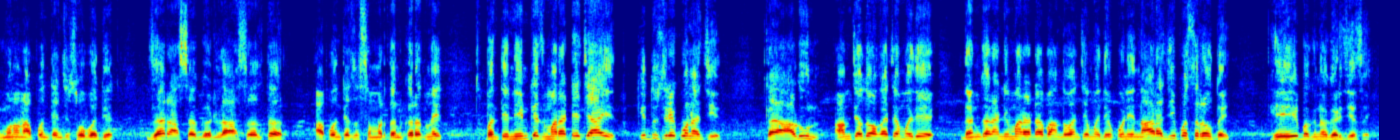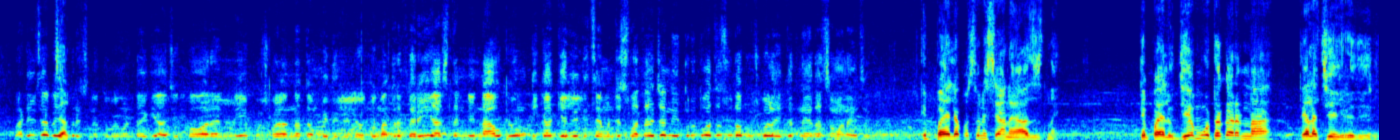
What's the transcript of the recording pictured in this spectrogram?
म्हणून आपण त्यांच्यासोबत आहेत जर असं घडलं असेल तर आपण त्याचं समर्थन करत नाहीत. पण ते नेमकेच मराठ्याचे आहेत की दुसरे कोणाचे आहेत? काय आडून आमच्या दोघाच्या मध्ये धनगर आणि मराठा बांधवांच्या मध्ये कोणी नाराजी पसरवतंय? हे हे बघणं गरजेचं आहे. पाटील साहेब एक चल. प्रश्न तुम्ही म्हणताय की अजित पवारांनी भुजबळांना तंबी दिलेली होती. मात्र तरी आज त्यांनी नाव घेऊन टीका केलेलीच आहे. म्हणजे स्वतःच्या नेतृत्वाचं सुद्धा भुजबळ ऐकत नाहीत असं म्हणायचं? ते पहिल्यापासूनच शान आहे आजच नाही. ते पाहिलं जे मोठं करण ना त्याला चेंगरी दिली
